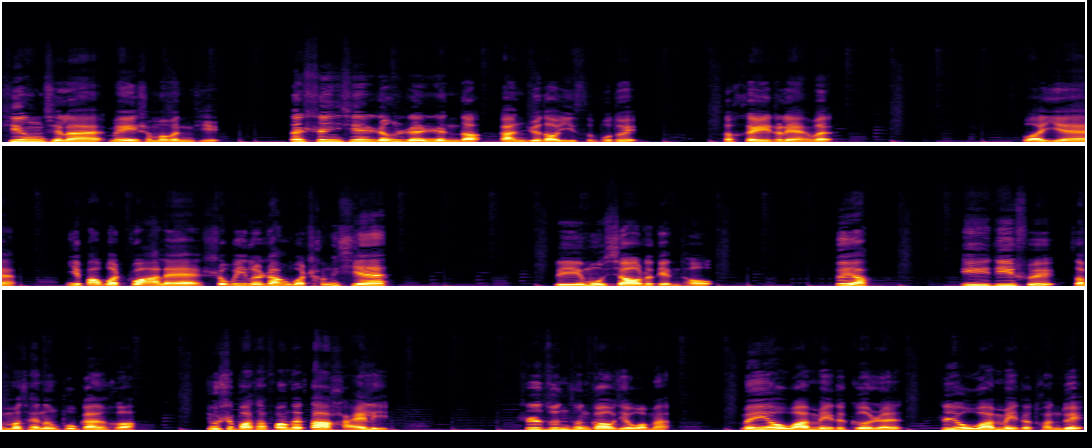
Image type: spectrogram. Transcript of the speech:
听起来没什么问题，但神仙仍隐隐的感觉到一丝不对，他黑着脸问：“所以？”你把我抓来是为了让我成仙？李牧笑着点头。对呀，一滴水怎么才能不干涸？就是把它放在大海里。师尊曾告诫我们，没有完美的个人，只有完美的团队。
